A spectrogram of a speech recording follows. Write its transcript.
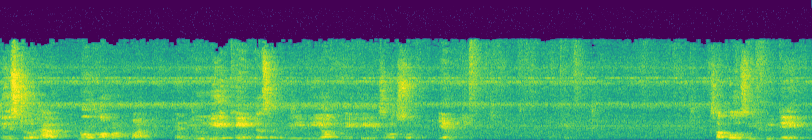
These two have no common point and UAK intersection VB of AK is also empty. Okay. Suppose if we take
